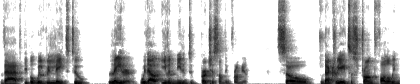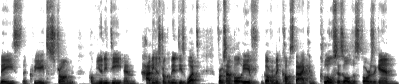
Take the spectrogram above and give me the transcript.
that people will relate to later without even needing to purchase something from you. So that creates a strong following base that creates a strong community and having a strong community is what for example if government comes back and closes all the stores again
